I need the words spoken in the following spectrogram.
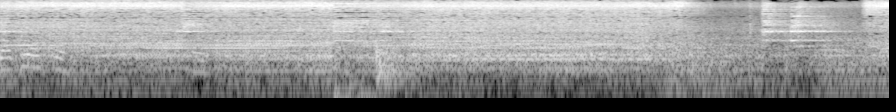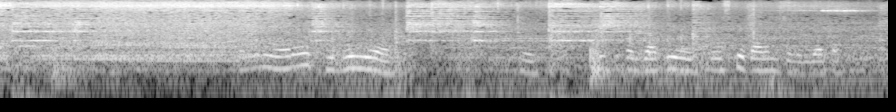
जाती है उसको है। जाती है उसके कारण बन जाता है।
